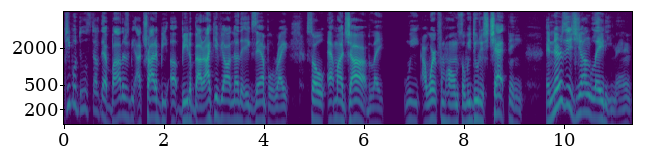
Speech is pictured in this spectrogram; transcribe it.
people do stuff that bothers me, I try to be upbeat about it. I give y'all another example, right? So at my job, like we, I work from home, so we do this chat thing, and there's this young lady, man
